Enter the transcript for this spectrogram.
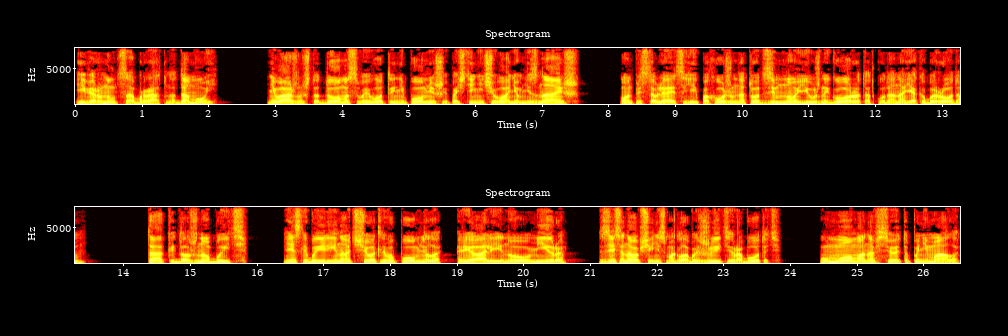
и вернуться обратно, домой. Неважно, что дома своего ты не помнишь и почти ничего о нем не знаешь. Он представляется ей похожим на тот земной южный город, откуда она якобы родом. Так и должно быть. Если бы Ирина отчетливо помнила реалии нового мира, здесь она вообще не смогла бы жить и работать. Умом она все это понимала.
